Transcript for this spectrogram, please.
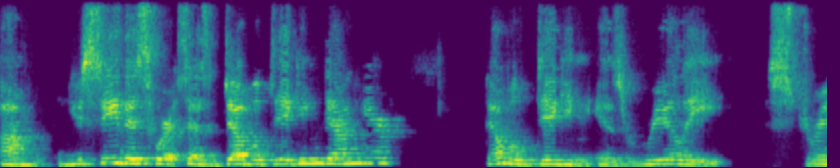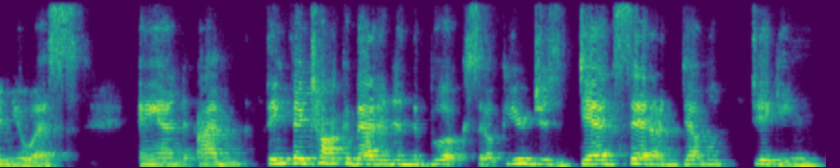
Um, you see this where it says double digging down here? Double digging is really strenuous. And I think they talk about it in the book. So if you're just dead set on double digging,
